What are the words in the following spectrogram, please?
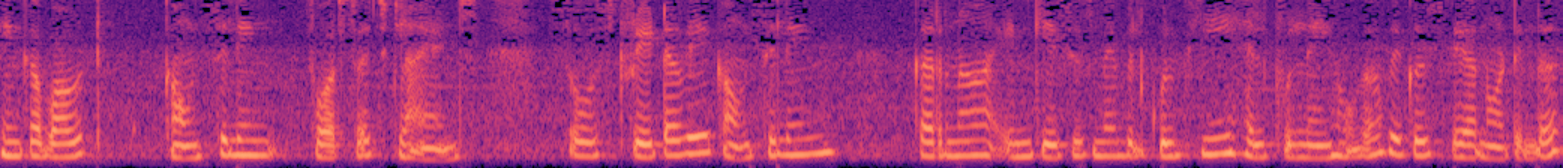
think about counseling for such clients. So straight away counselling करना इन केसेस में बिल्कुल भी हेल्पफुल नहीं होगा because they are not in the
